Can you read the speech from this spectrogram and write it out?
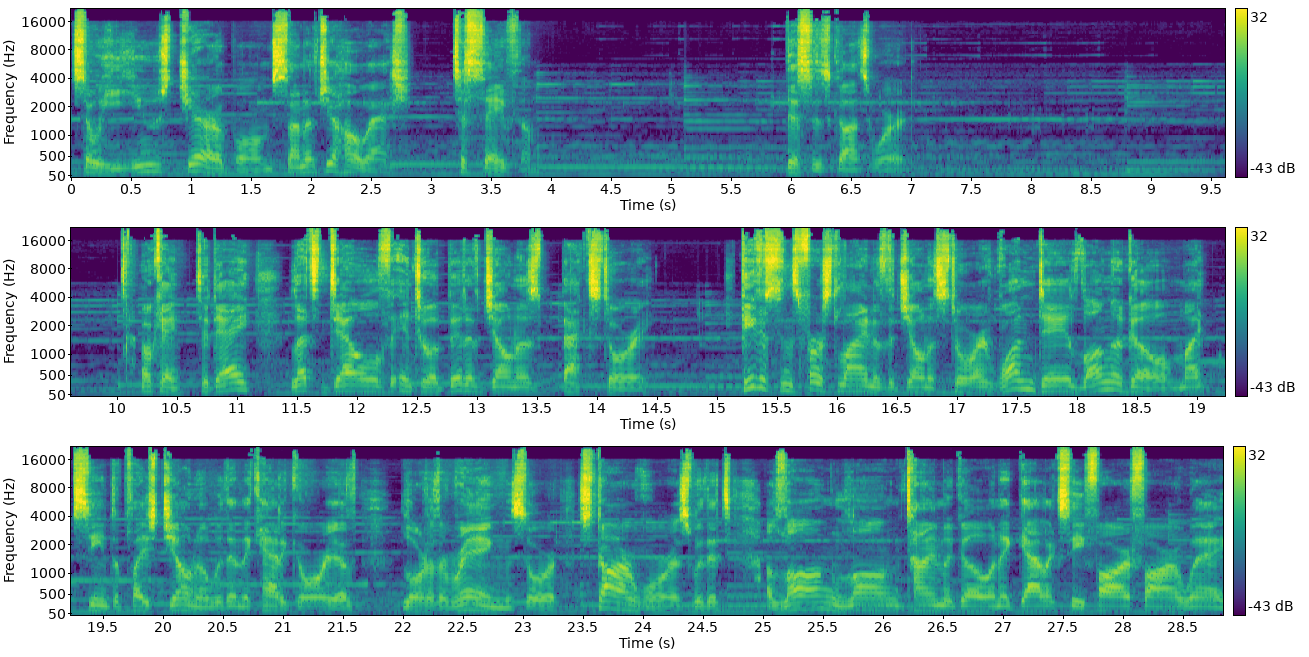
so he used Jeroboam, son of Jehoash, to save them. This is God's Word. Okay, today let's delve into a bit of Jonah's backstory. Peterson's first line of the Jonah story, one day long ago, might seem to place Jonah within the category of Lord of the Rings or Star Wars, with its a long, long time ago in a galaxy far, far away,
